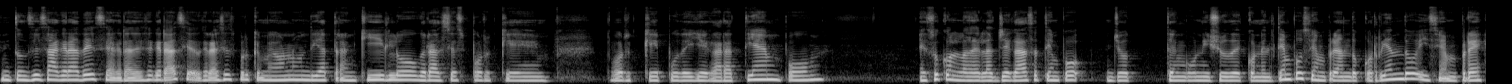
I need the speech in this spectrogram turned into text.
Entonces agradece, agradece, gracias, gracias porque me dan un día tranquilo, gracias porque, porque pude llegar a tiempo. Eso con lo de las llegadas a tiempo, yo tengo un issue de con el tiempo, siempre ando corriendo y siempre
